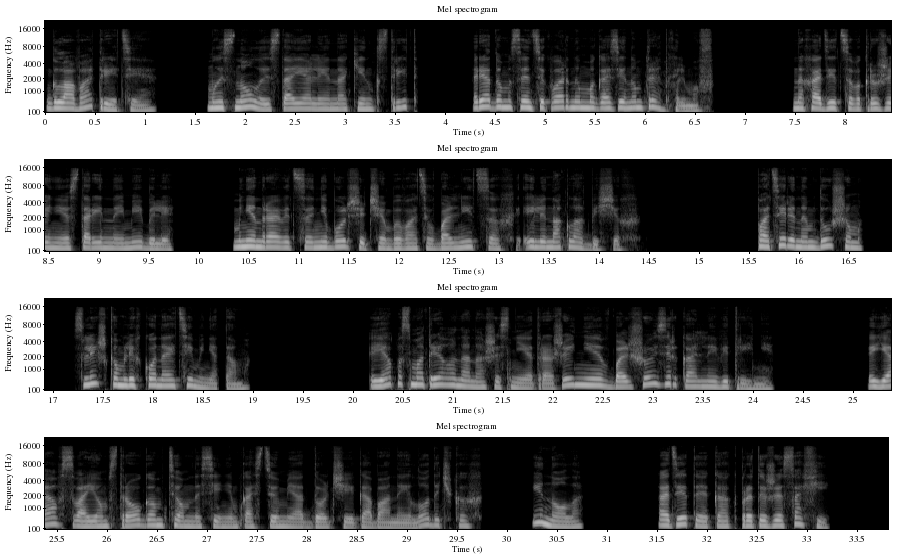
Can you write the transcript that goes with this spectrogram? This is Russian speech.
Глава третья. Мы с Нолой стояли на Кинг-стрит рядом с антикварным магазином Тренхельмов. Находиться в окружении старинной мебели мне нравится не больше, чем бывать в больницах или на кладбищах. Потерянным душам слишком легко найти меня там. Я посмотрела на наше с ней отражение в большой зеркальной витрине. Я в своем строгом темно-синем костюме от Дольче и Габбана и лодочках и Нола, одетая как протеже Софи,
